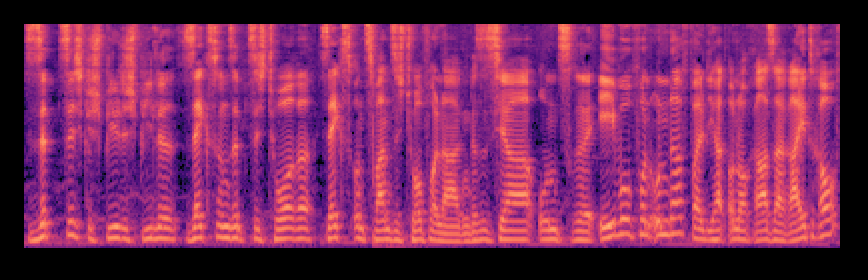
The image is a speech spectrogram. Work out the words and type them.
70 gespielte Spiele, 76 Tore, 26 Torvorlagen. Das ist ja unsere Evo von Undaf, weil die hat auch noch Raserei drauf.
